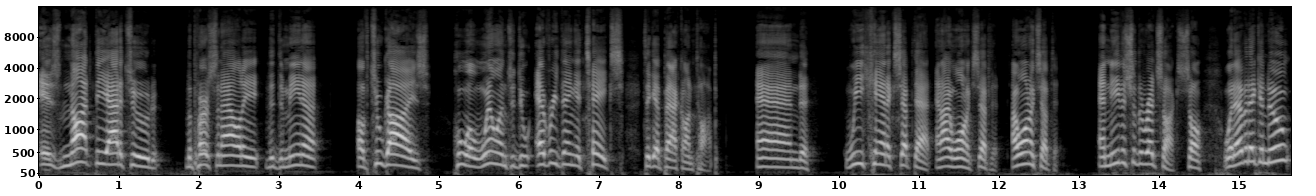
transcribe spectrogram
is not the attitude, the personality, the demeanor of two guys who are willing to do everything it takes to get back on top. And we can't accept that, and I won't accept it. I won't accept it. And neither should the Red Sox. So whatever they can do,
